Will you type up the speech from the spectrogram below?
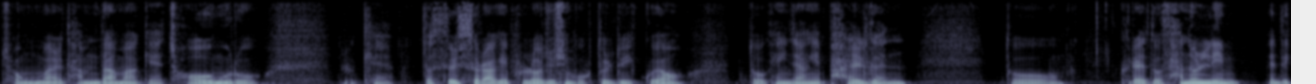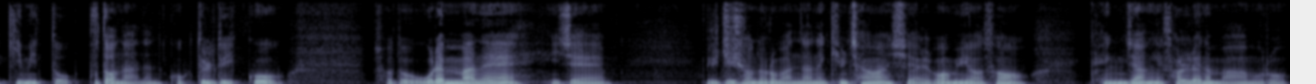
정말 담담하게 저음으로 이렇게 또 쓸쓸하게 불러주신 곡들도 있고요. 또 굉장히 밝은 또 그래도 산울림의 느낌이 또 묻어나는 곡들도 있고 저도 오랜만에 이제 뮤지션으로 만나는 김창완 씨 앨범이어서 굉장히 설레는 마음으로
